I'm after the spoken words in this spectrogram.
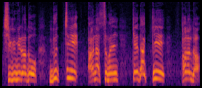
지금이라도 늦지 않았음을 깨닫기 바란다.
